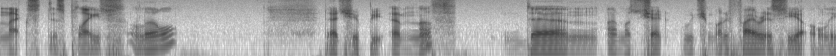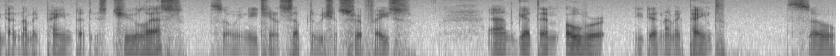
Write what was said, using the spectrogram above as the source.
max displace a little. That should be enough. Then I must check which modifier is here only dynamic paint that is two less. So we need here subdivision surface and get them over the dynamic paint. So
